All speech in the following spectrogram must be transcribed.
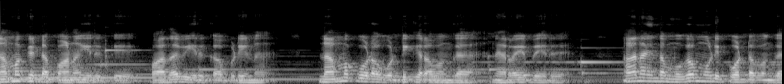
நம்மக்கிட்ட பணம் இருக்குது பதவி இருக்கு அப்படின்னு நம்ம கூட ஒட்டிக்கிறவங்க நிறைய பேர். ஆனால் இந்த முகமூடி போட்டவங்க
